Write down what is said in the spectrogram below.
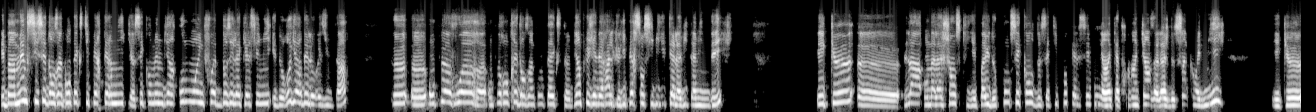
eh ben, même si c'est dans un contexte hyperthermique, c'est quand même bien au moins une fois de doser la calcémie et de regarder le résultat qu'on euh, peut avoir, euh, on peut rentrer dans un contexte bien plus général que l'hypersensibilité à la vitamine D, et que euh, là, on a la chance qu'il n'y ait pas eu de conséquences de cette hypocalcémie à 1,95 à l'âge de 5 ans et demi, et qu'on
